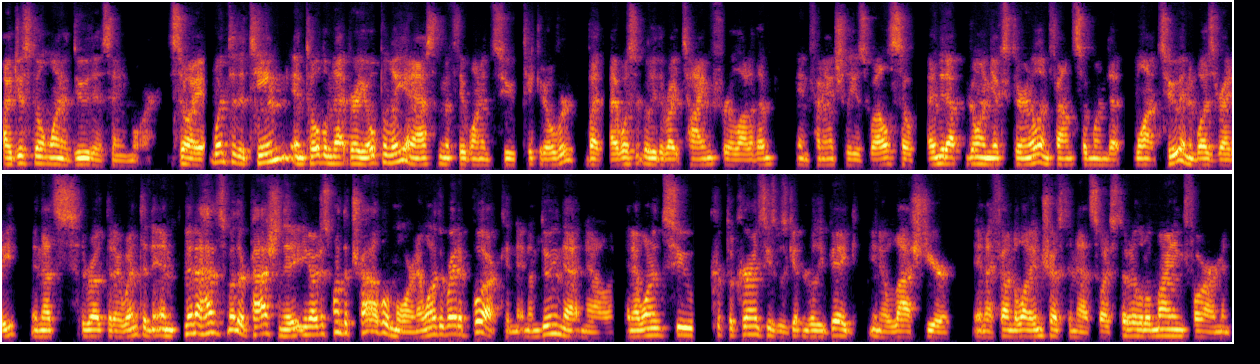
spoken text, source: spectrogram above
I just don't want to do this anymore. So I went to the team and told them that very openly and asked them if they wanted to take it over, but I wasn't really the right time for a lot of them and financially as well. So I ended up going external and found someone that wanted to and was ready. And that's the route that I went. And, and then I had some other passion that, you know, I just wanted to travel more and I wanted to write a book and, and I'm doing that now. And I wanted to, cryptocurrencies was getting really big, you know, last year and I found a lot of interest in that. So I started a little mining farm and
